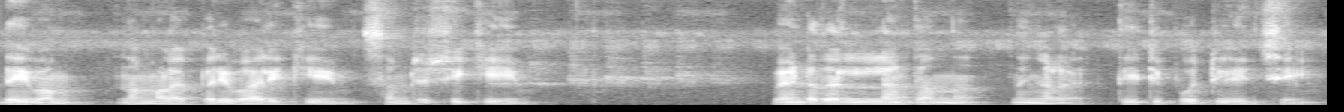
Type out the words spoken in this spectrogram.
ദൈവം നമ്മളെ പരിപാലിക്കുകയും സംരക്ഷിക്കുകയും വേണ്ടതെല്ലാം തന്ന് നിങ്ങളെ തീറ്റിപ്പോറ്റുകയും ചെയ്യും.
